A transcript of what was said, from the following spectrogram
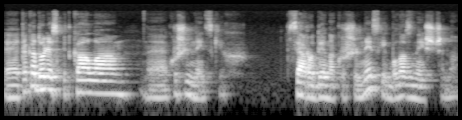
Е, Така доля спіткала е, Крушельницьких. Вся родина Крушельницьких була знищена.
